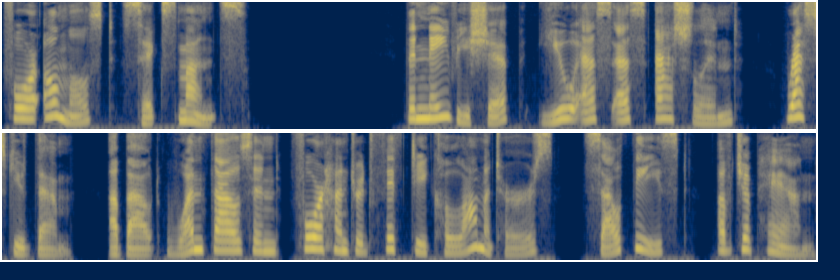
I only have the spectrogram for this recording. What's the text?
for almost six months. The Navy ship USS Ashland rescued them about 1,450 kilometers southeast of Japan.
